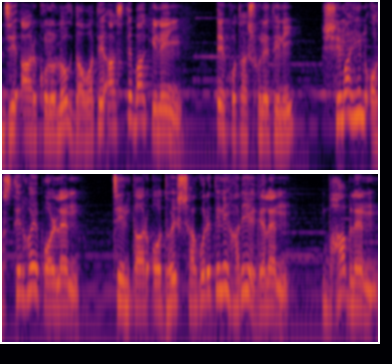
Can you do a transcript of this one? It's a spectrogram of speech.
যে আর কোনো লোক দাওয়াতে আসতে বাকি নেই। এ কথা শুনে তিনি সীমাহীন অস্থির হয়ে পড়লেন। চিন্তার অধৈর সাগরে তিনি হারিয়ে গেলেন। ভাবলেন,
